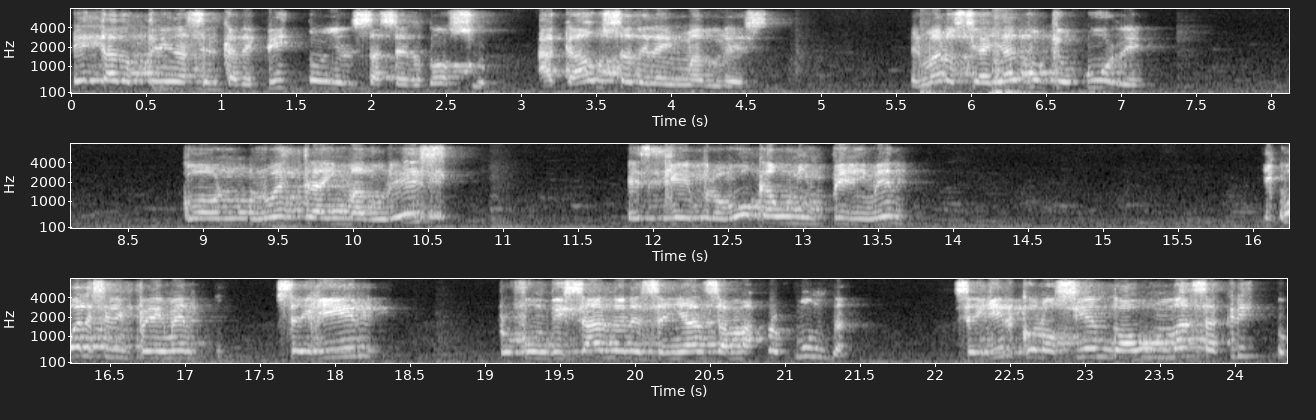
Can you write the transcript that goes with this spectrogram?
esta doctrina acerca de Cristo y el sacerdocio a causa de la inmadurez. Hermanos, si hay algo que ocurre con nuestra inmadurez, es que provoca un impedimento. ¿Y cuál es el impedimento? Seguir profundizando en enseñanzas más profundas, seguir conociendo aún más a Cristo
